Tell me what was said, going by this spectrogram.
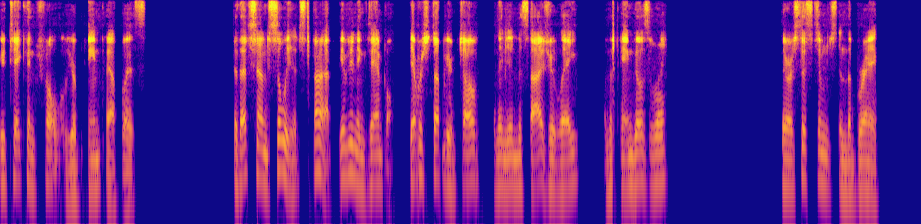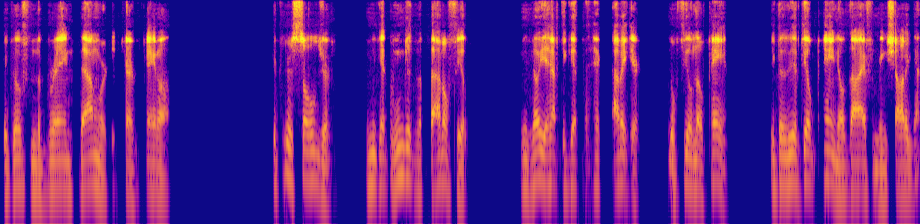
you take control of your pain pathways. Now, that sounds silly. It's not. give you an example. You ever stub your toe and then you massage your leg and the pain goes away? There are systems in the brain that go from the brain downward to turn pain off. If you're a soldier and you get wounded in the battlefield, you know you have to get the heck out of here. You'll feel no pain. Because if you feel pain, you'll die from being shot again.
